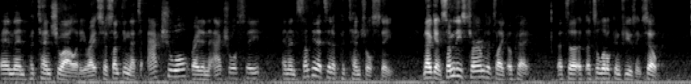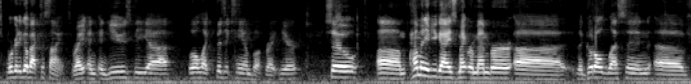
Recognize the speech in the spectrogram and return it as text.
and then potentiality, right? So something that's actual, right, in an actual state, and then something that's in a potential state. Now, again, some of these terms, it's like, okay, that's a, that's a little confusing. So we're going to go back to science, right, and, and use the, uh, little like physics handbook right here. So, um, how many of you guys might remember uh, the good old lesson of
